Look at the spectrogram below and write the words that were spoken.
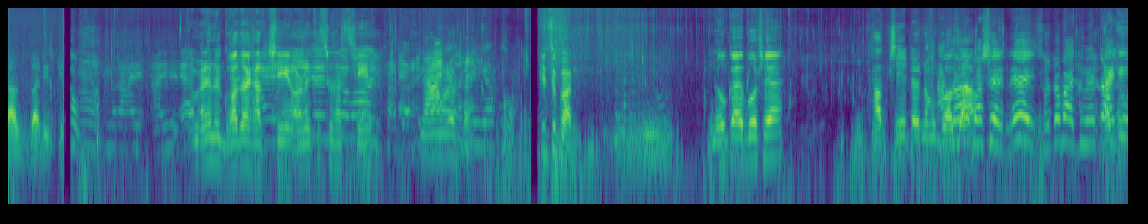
রাজবাড়িতে। আমরা কিন্তু গজা খাচ্ছি অনেক কিছু খাচ্ছি। কিছু কর নৌকায় বসে খাচ্ছি এটা নাম গজা। এক এক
